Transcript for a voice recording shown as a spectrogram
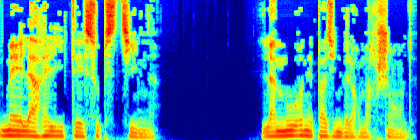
Mais la réalité s'obstine. L'amour n'est pas une valeur marchande.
